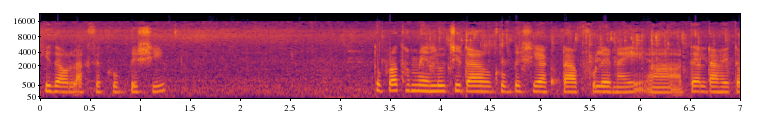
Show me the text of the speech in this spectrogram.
খিদাও লাগছে খুব বেশি। তো প্রথমে লুচিটা খুব বেশি একটা ফুলে নাই তেলটা হয়তো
